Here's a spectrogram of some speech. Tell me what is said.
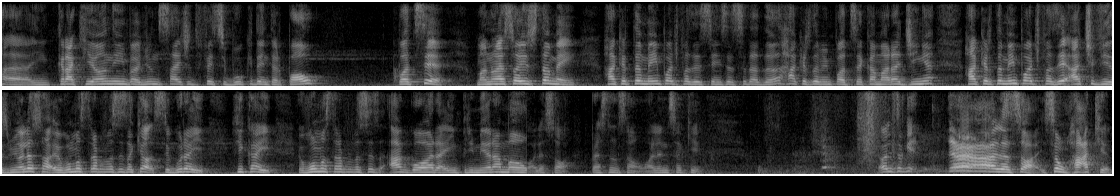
uh, craqueando e invadindo o site do Facebook e da Interpol? Pode ser, mas não é só isso também. Hacker também pode fazer ciência cidadã, hacker também pode ser camaradinha, hacker também pode fazer ativismo. E olha só, eu vou mostrar para vocês aqui, ó, segura aí, fica aí. Eu vou mostrar para vocês agora, em primeira mão. Olha só, presta atenção, olha nisso aqui. Olha isso aqui. Ah, olha só, isso é um hacker.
